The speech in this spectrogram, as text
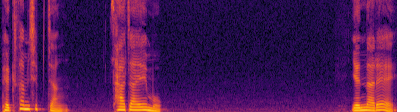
130장 사자의 목 옛날에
